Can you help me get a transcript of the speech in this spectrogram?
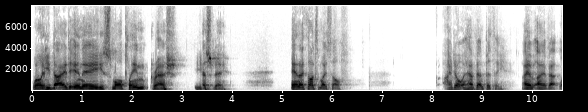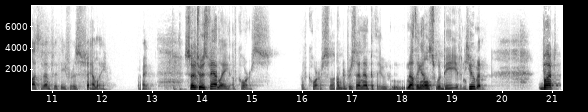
Well, he died in a small plane crash yesterday. And I thought to myself, I don't have empathy. I have, I have lots of empathy for his family, right? So to his family, of course, of course, 100% empathy. Nothing else would be even human. But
